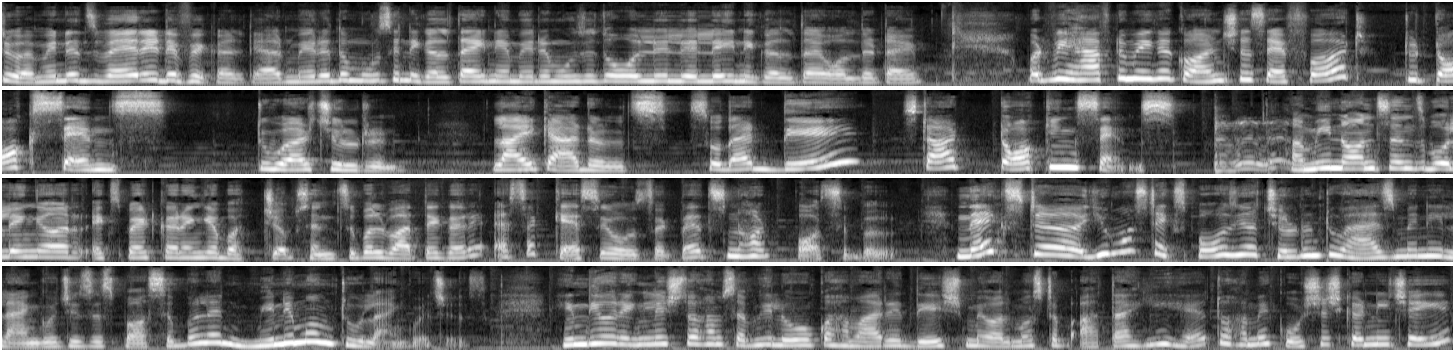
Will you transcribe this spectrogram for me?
to I mean it's very difficult यार। मेरे तो मुँह से निकलता ही नहीं है। मेरे मुँह से तो ओले ले ले ही निकलता है all the time but we have to make a conscious effort to talk sense to our children like adult so that they start talking sense हम ही नॉन सेंस बोलेंगे और एक्सपेक्ट करेंगे, बच्चे अब सेंसिबल बातें करें, ऐसा कैसे हो सकता है? It's not possible next you must expose your children to as many languages is possible and minimum two languages Hindi और इंग्लिश तो हम सभी लोगों को हमारे देश में ऑलमोस्ट अब आता ही है तो हमें कोशिश करनी चाहिए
